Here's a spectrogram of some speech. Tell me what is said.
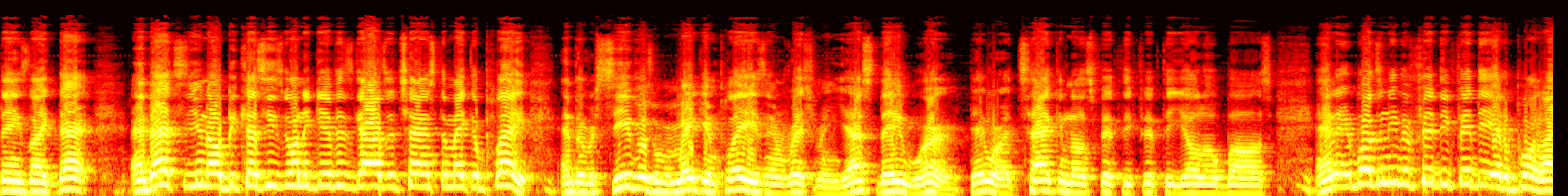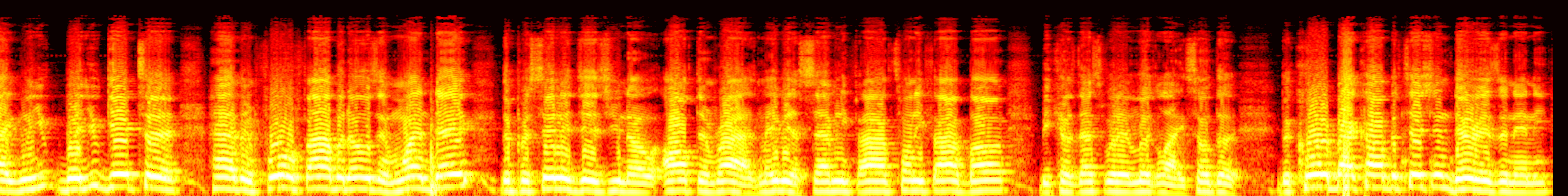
things like that. And that's, you know, because he's going to give his guys a chance to make a play. And the receivers were making plays in Richmond. Yes, they were. They were attacking those 50-50 YOLO balls. And it wasn't even 50-50 at a point. Like when you when you get to having four or five of those in one day, the percentages, you know, often rise. Maybe a 75-25 ball because that's what it looked like. So the the quarterback competition, there isn't any.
